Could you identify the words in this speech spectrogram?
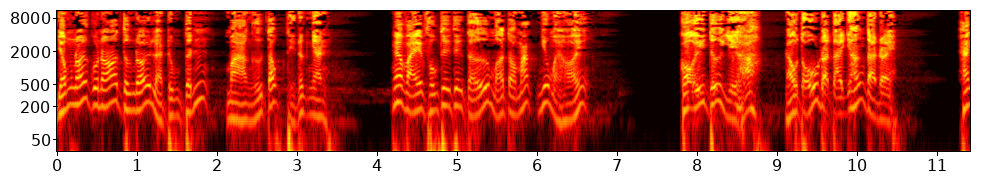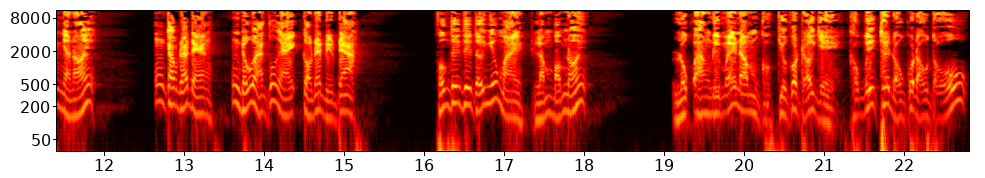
Giọng nói của nó tương đối là trung tính, mà ngữ tốc thì rất nhanh. Nghe vậy Phụng Thiên Thiên Tử mở to mắt như mày hỏi. Có ý tứ gì hả? Đậu tủ đã tay với hắn ta rồi. Hắn nhà nói. Không đã đèn, đủ hạng của ngài còn đang điều tra. Phụng Thiên Thiên Tử nhớ mày, lẩm bẩm nói. Lục ăn đi mấy năm còn chưa có trở về, không biết thái độ của đậu tủ.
